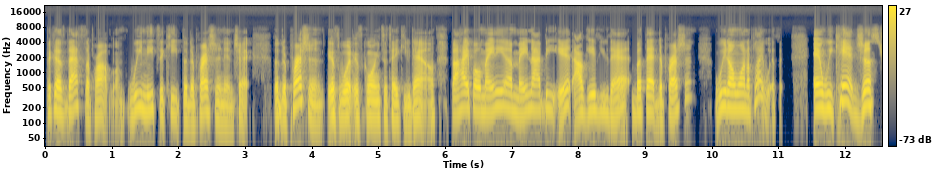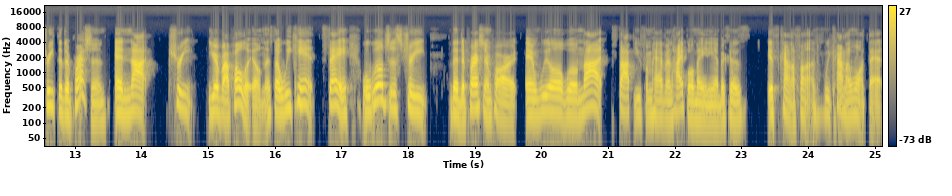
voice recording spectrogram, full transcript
because that's the problem. We need to keep the depression in check. The depression is what is going to take you down. The hypomania may not be it, I'll give you that, but that depression, we don't want to play with it. And we can't just treat the depression and not treat your bipolar illness. So we can't say, well, we'll just treat the depression part and we'll will not stop you from having hypomania because it's kind of fun. We kind of want that.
